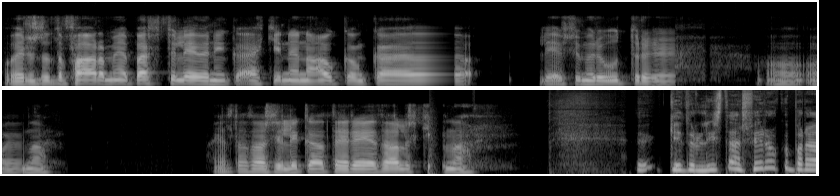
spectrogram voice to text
Og við erum svona að fara með bestu lifin ekki neina áganga eða lif sem eru útrúið og, og hérna ég held að það sé líka að þeir eru það alveg skilna Getur þú lísta hans fyrir okkur bara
